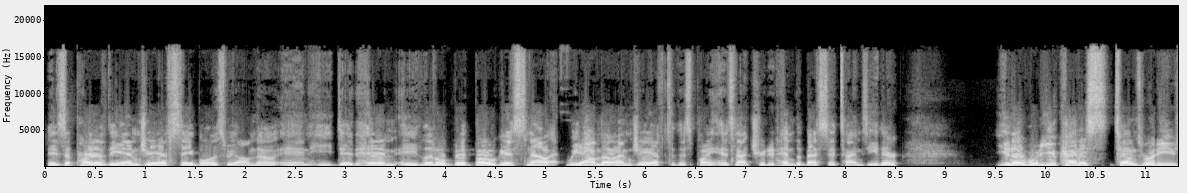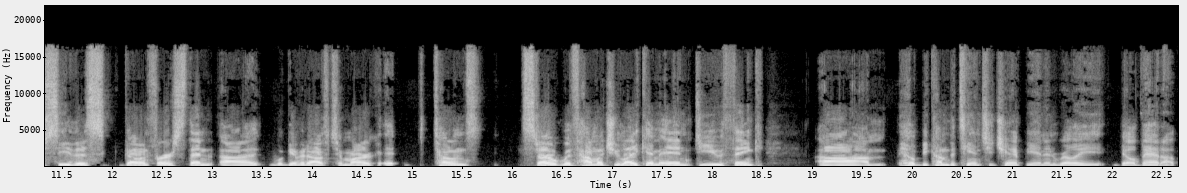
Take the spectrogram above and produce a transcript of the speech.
is a part of the MJF stable, as we all know, and he did him a little bit bogus. Now, we all know MJF to this point has not treated him the best at times either. You know, where do you kind of, Tones, where do you see this going first? Then uh, we'll give it off to Mark. It, Tones, start with how much you like him, and do you think um, he'll become the TNT champion and really build that up?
